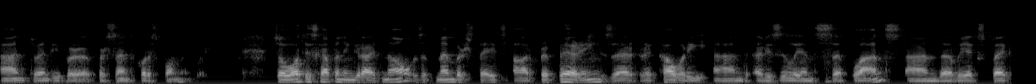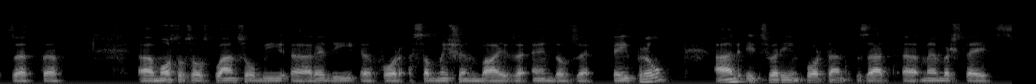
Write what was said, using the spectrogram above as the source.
and 20% correspondingly. So what is happening right now is that member states are preparing their recovery and resilience uh, plans, and uh, we expect that uh, most of those plans will be ready for submission by the end of the April. And it's very important that member states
